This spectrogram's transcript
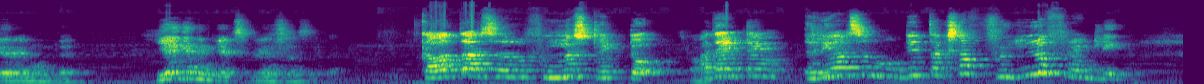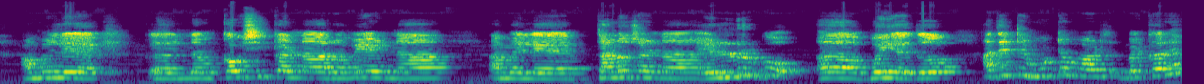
ತೆರೆ ಮುಂದೆ? ಹೇಗೆ ನಿಮ್ಗೆ ಎಕ್ಸ್ಪೀರಿಯನ್ಸ್ ಅನ್ಸುತ್ತೆ? ಕವತಾರ್ ಸರ್ ಫುಲ್ ಸ್ಟ್ರಿಕ್ಟ್ ಅದೇ ಟೈಮ್ ರಿಹರ್ಸಲ್ ಮುಗಿದ ತಕ್ಷಣ ಫುಲ್ ಫ್ರೆಂಡ್ಲಿ ಆಮೇಲೆ ನಮ್ಮ ನಮ್ ಕೌಶಿಕ್ ಅಣ್ಣ ರವಿ ಅಣ್ಣ ಆಮೇಲೆ ತನುಜಣ್ಣ ಎಲ್ರಿಗೂ ಬೈಯೋದು. ಅದೇ ಟೈಮ್ ಊಟ ಮಾಡ್ಬೇಕಾದ್ರೆ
